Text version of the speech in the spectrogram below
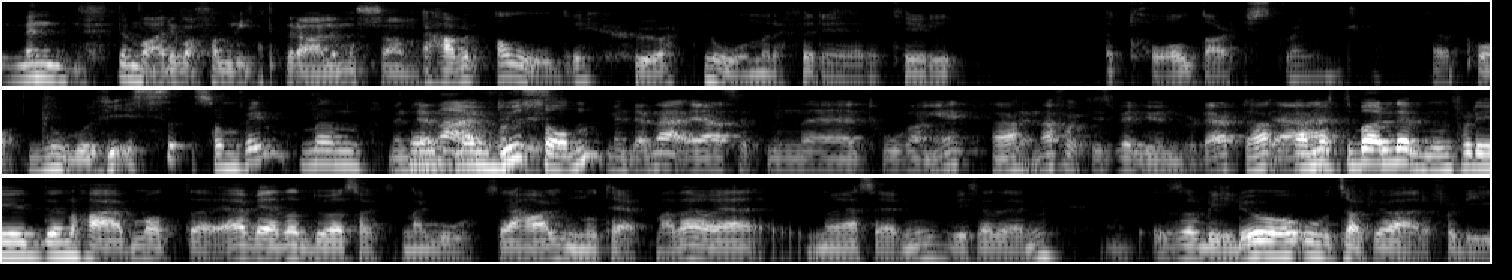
Men den var i hvert fall litt bra eller morsom. Jeg har vel aldri hørt noen referere til A Tall Dark Stranger på noe vis som film, men, men, er men, jo du faktisk- så den. Men den er, jeg har sett den eh, to ganger. Ja. Den er faktisk veldig undervurdert. Ja, Det jeg er, måtte bare nevne den, fordi den har jeg på en måte Jeg vet at du har sagt at den er god, så jeg har liksom notert meg det. Og jeg, når jeg ser den, hvis jeg ser den, så vil det jo hovedsakelig være fordi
